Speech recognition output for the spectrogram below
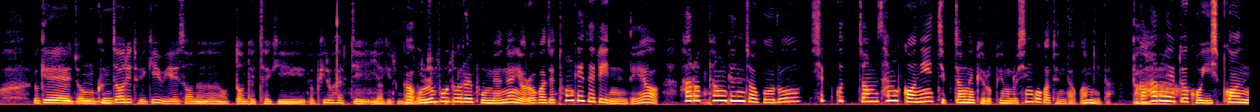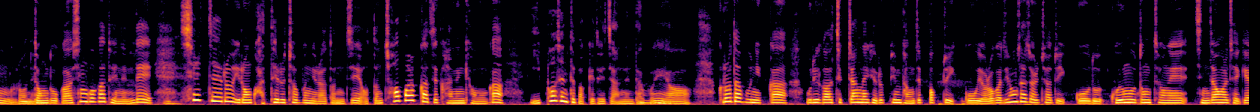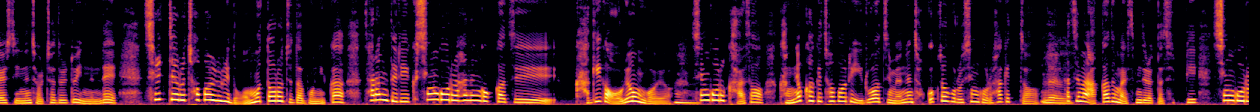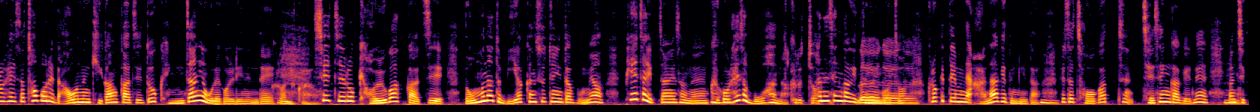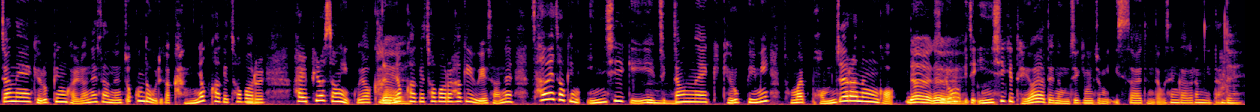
이게 좀 근절이 되기 위해서는 어떤 대책이 필요할지 이야기 좀 그러니까 언론 보도를 보면은 여러 가지 통계들이 있는데요. 하루 평균적으로 19.3건이 직장 내 괴롭힘으로 신고가 된다고 합니다. 그러니까 아. 하루에도 거의 20건 그러네요. 정도가 신고가 되는데 네. 실제로 이런 과태료 처분이라든지 어떤 처벌까지 가는 경우가 2%밖에 되지 않는다고 음. 해요. 그러다 보니까 우리가 직장 내 괴롭힘 방지법도 있고 여러 가지 형사 절차도 있고 고용노동청에 진정을 제기할 수 있는 절차들도 있는데 실제로 처벌률이 너무 떨어지다 보니까 사람들이 신고를 하는 것까지 가기가 어려운 거예요. 음. 신고를 가서 강력하게 처벌이 이루어지면은 적극적으로 신고를 하겠죠. 네. 하지만 아까도 말씀드렸다시피 신고를 해서 처벌이 나오는 기간까지도 굉장히 오래 걸리는데 그러니까요. 실제로 결과까지 너무나도 미약한 수준이다 보면 피해자 입장에서는 그걸 음. 해서 뭐 하나 그렇죠. 하는 생각이 네, 드는 네, 거죠. 네. 그렇기 때문에 안 하게 됩니다. 음. 그래서 저 같은 제 생각에는 이런 음. 직장 내 괴롭힘 관련해서는 조금 더 우리가 강력하게 처벌을 음. 할 필요 필요성이 있고요. 강력하게 네. 처벌을 하기 위해서는 사회적인 인식이 음. 직장 내 괴롭힘이 정말 범죄라는 것으로 네, 네. 이제 인식이 되어야 되는 움직임이 좀 있어야 된다고 생각을 합니다. 네,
